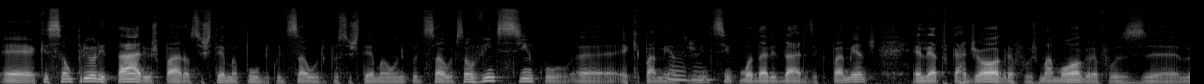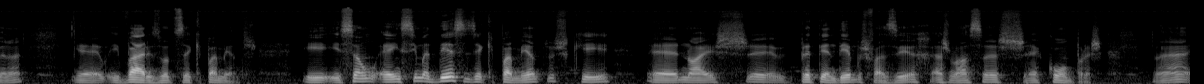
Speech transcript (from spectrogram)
é, que são prioritários para o sistema público de saúde, para o sistema único de saúde. São 25 é, equipamentos, uhum. 25 modalidades de equipamentos, eletrocardiógrafos, mamógrafos né, e vários outros equipamentos. E, e são é em cima desses equipamentos que nós é, pretendemos fazer as nossas é, compras. Né?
